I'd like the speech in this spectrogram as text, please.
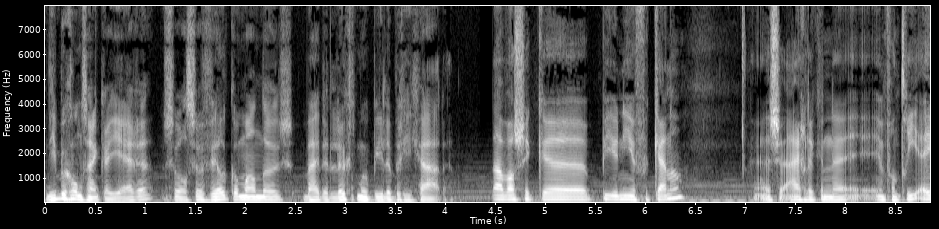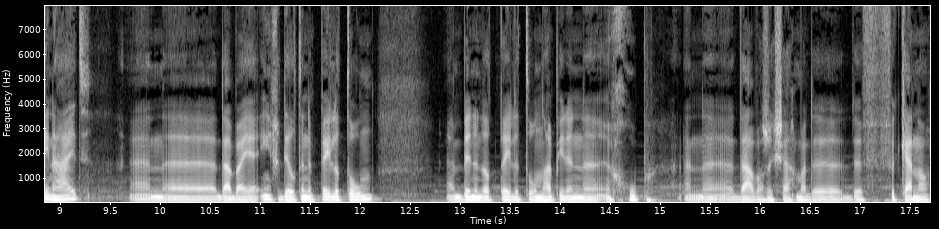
Die begon zijn carrière, zoals zoveel commando's, bij de luchtmobiele brigade. Daar was ik uh, pionier verkenner. Dat is eigenlijk een uh, infanterie-eenheid. En uh, daar ben je ingedeeld in een peloton. En binnen dat peloton heb je een, een groep. En daar was ik zeg maar de, de verkenner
